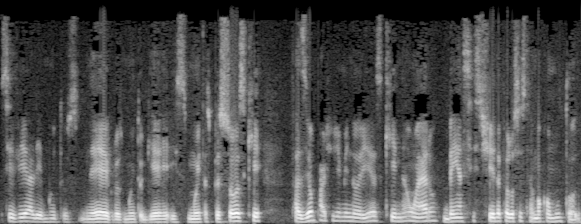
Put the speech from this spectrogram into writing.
se via ali muitos negros, muito gays, muitas pessoas que faziam parte de minorias que não eram bem assistidas pelo sistema como um todo.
